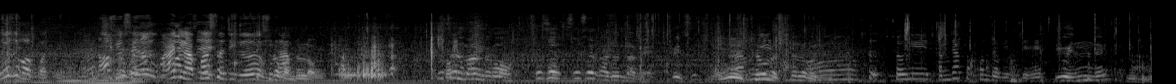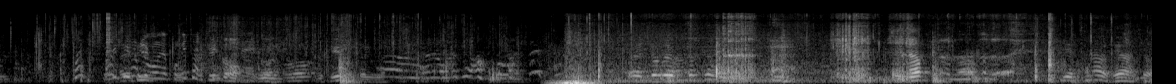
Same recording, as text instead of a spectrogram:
여기가 갖고 왔어요. 지금 많이 갖고 왔어 지금. 수로 만들라고. 수술 수술 가져온다며. 이게 처음에 쓰는 거지. 어, 스- 저기 장작도 콘다겠지. 이거 있는데? 이렇게 보면 공개탄. 그니까. 이거 이거 뒤에 있다 이거. 됐죠? 이게 하나 돼야 죠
